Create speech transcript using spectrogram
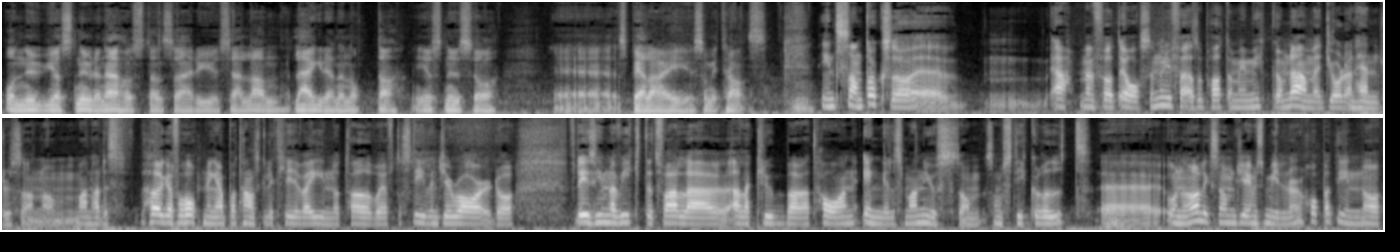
Och nu, just nu den här hösten så är det ju sällan lägre än en åtta. Just nu så eh, spelar han ju som i trans. Det är intressant också, eh, mm, Mm, ja men för ett år sedan ungefär så pratade man ju mycket om det här med Jordan Henderson. och man hade höga förhoppningar på att han skulle kliva in och ta över efter Steven Gerrard. Och, för det är så himla viktigt för alla, alla klubbar att ha en engelsman just som, som sticker ut. Eh, och nu har liksom James Milner hoppat in och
